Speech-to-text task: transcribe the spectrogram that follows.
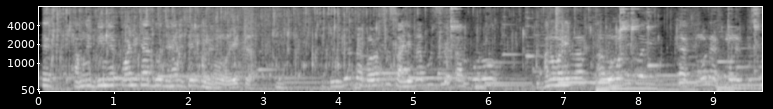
আপনি দিনে কয় লিটার দুধ এখানে সেল করেন ও এইটা। দুধের ব্যাপার আছে চাহিদা বুঝলে তারপরও আনুমানিক? আনুমানিক ওই এক মন এক মনের কিছু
